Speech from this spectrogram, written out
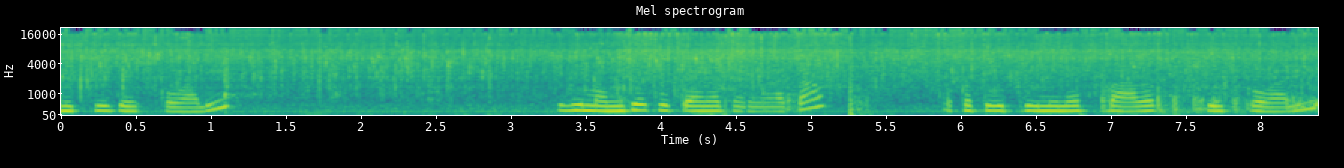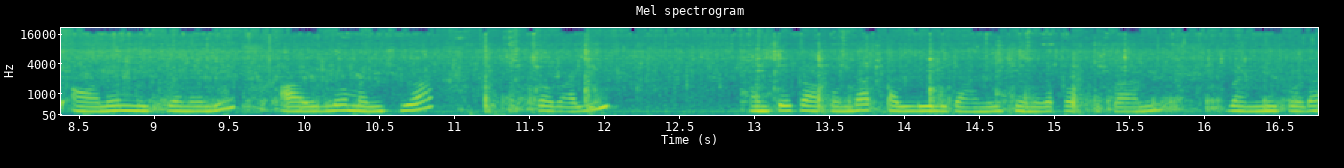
మిక్సీ చేసుకోవాలి. ఇవి మంచిగా కుక్ అయిన తర్వాత ఒక టూ త్రీ మినిట్స్ బాగా చేసుకోవాలి. ఆనియన్ మిక్స్ అనేది ఆయిల్లో మంచిగా చేసుకోవాలి అంతేకాకుండా పల్లీలు కానీ శనగపప్పు కానీ ఇవన్నీ కూడా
